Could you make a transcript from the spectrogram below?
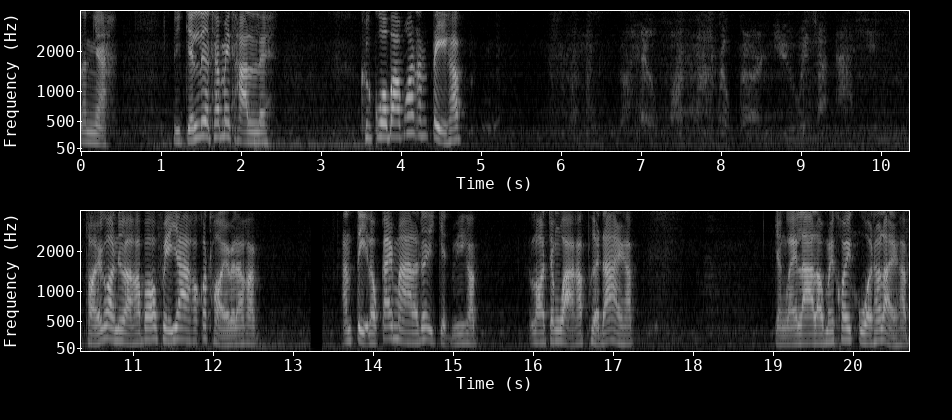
นั่นไงดีเจนเลือดถ้าไม่ทันเลย คือกลัวบาร์มอนอันติครับ ถอยก่อนดีกว่าครับ เพราะว่าเฟย่าเขาก็ถอยไปแล้วครับ อันติเราใกล้มาแล้วด้วยอีกเจ็ดวิครับ รอจังหวะครับเผื่อได้ครับ อย่างไรลาเราไม่ค่อยกลัวเท่าไหร่ครับ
